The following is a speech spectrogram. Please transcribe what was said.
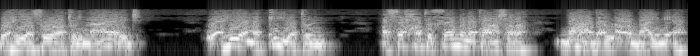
وهي سورة المعارج وهي مكية الصفحة الثامنة عشرة بعد الأربعمائة.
